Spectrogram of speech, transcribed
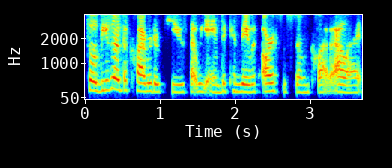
So these are the collaborative cues that we aim to convey with our system, CollabAlly.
